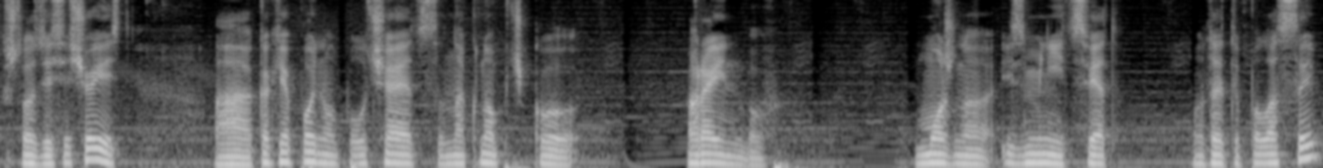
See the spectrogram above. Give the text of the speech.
что здесь еще есть. А, как я понял, получается, на кнопочку Rainbow можно изменить цвет вот этой полосы,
